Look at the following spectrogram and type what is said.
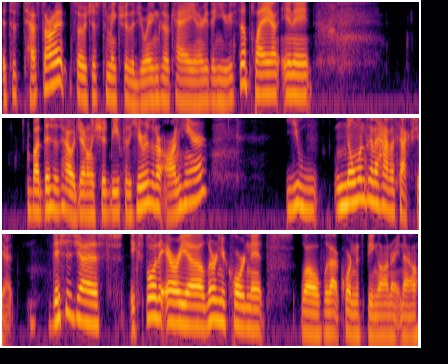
it's a test on it, so it's just to make sure the joining's okay and everything. You can still play in it, but this is how it generally should be for the heroes that are on here. You no one's gonna have effects yet. This is just explore the area, learn your coordinates. Well, without coordinates being on right now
